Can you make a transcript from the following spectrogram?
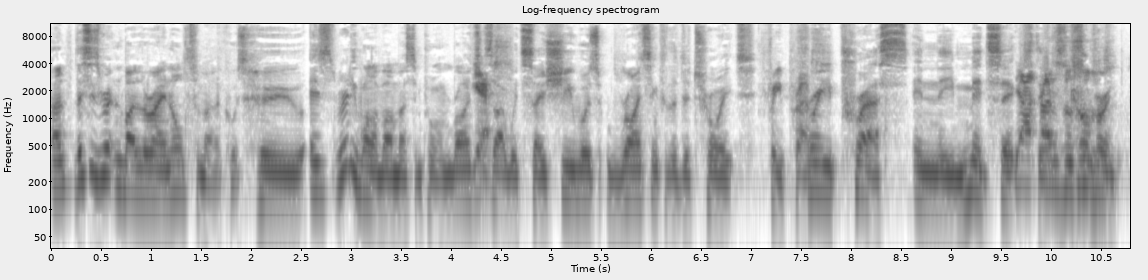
And this is written by Loraine Alterman, of course, who is really one of our most important writers. Yes. I would say she was writing for the Detroit Free Press. Free Press in the mid '60s, Yeah, a sort covering of,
